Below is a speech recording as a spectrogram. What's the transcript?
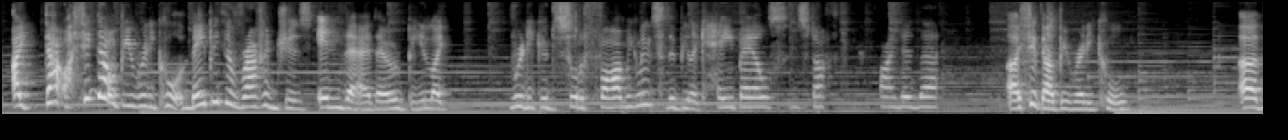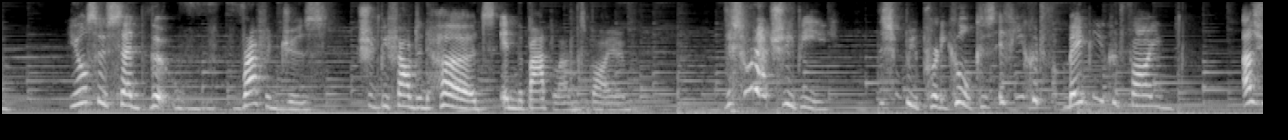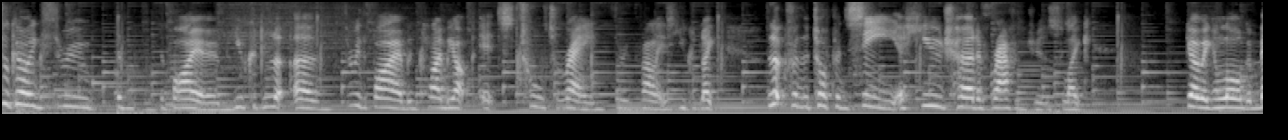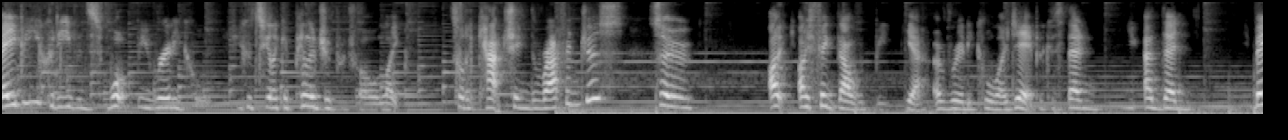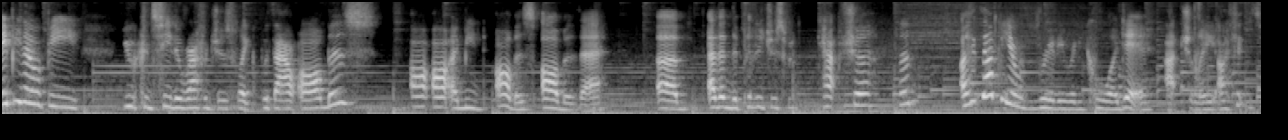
I that I think that would be really cool. Maybe the ravagers in there, there would be like really good sort of farming loot. So there'd be like hay bales and stuff you can find in there. I think that would be really cool. Um, he also said that ravengers should be found in herds in the Badlands biome this would actually be this would be pretty cool because if you could maybe you could find as you're going through the, the biome you could look um, through the biome and climbing up its tall terrain through the valleys you could like look from the top and see a huge herd of ravengers like going along and maybe you could even what would be really cool you could see like a pillager patrol like sort of catching the ravagers so i i think that would be yeah a really cool idea because then and then maybe there would be you can see the Ravagers like without armors. Uh, I mean armors, armor there. Um, and then the pillagers would capture them. I think that'd be a really, really cool idea. Actually, I think be,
